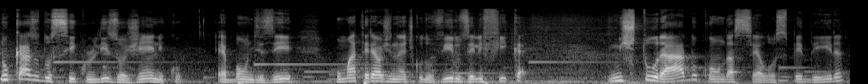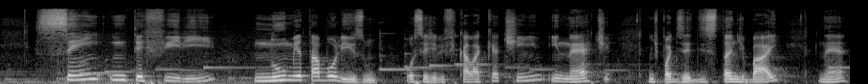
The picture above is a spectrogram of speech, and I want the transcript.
No caso do ciclo lisogênico, é bom dizer, o material genético do vírus ele fica misturado com o da célula hospedeira sem interferir no metabolismo. Ou seja, ele fica lá quietinho, inerte, a gente pode dizer de stand-by, né?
